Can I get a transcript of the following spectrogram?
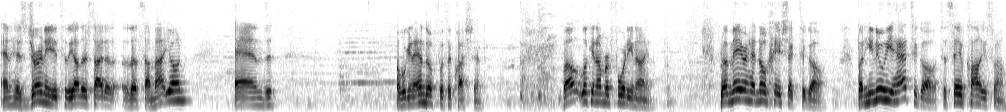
and his journey to the other side of the Sambatyon, and we're going to end off with a question. Well, look at number 49. Rameir had no cheshek to go, but he knew he had to go to save Klal Yisrael.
